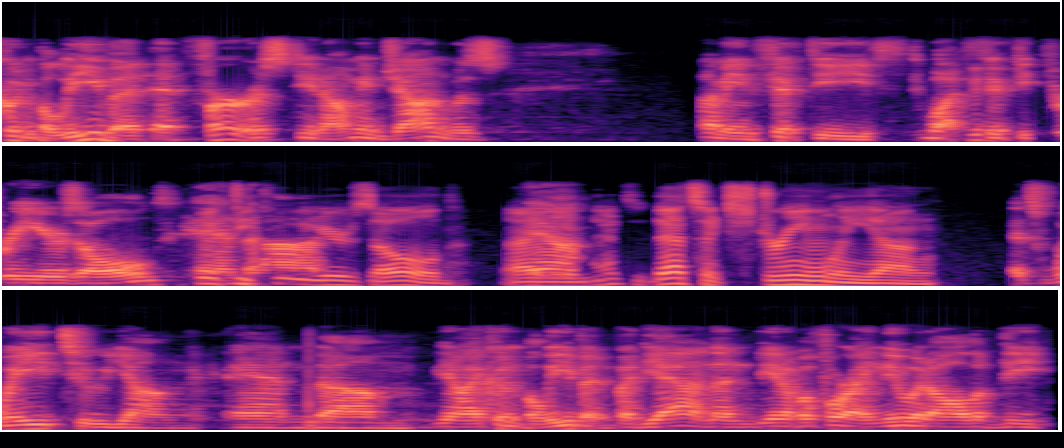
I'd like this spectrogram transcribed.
couldn't believe it at first. You know, I mean, John was. I mean, fifty what? Fifty-three years old. Fifty-two uh, years old. I yeah. mean, that's that's extremely young it's way too young. And um, you know i couldn't believe it. But yeah and then you know before i knew it all of the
